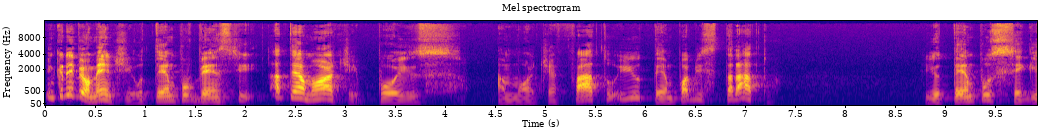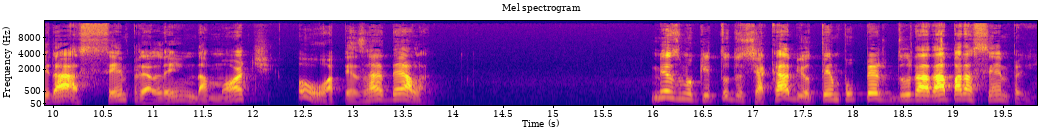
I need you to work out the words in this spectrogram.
Incrivelmente, o tempo vence até a morte, pois a morte é fato e o tempo abstrato e o tempo seguirá sempre além da morte ou apesar dela. Mesmo que tudo se acabe, o tempo perdurará para sempre,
